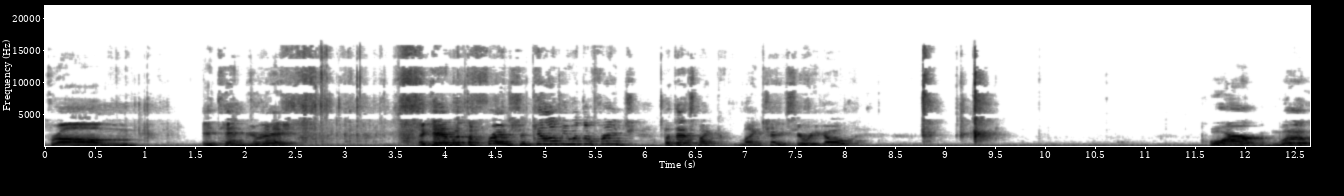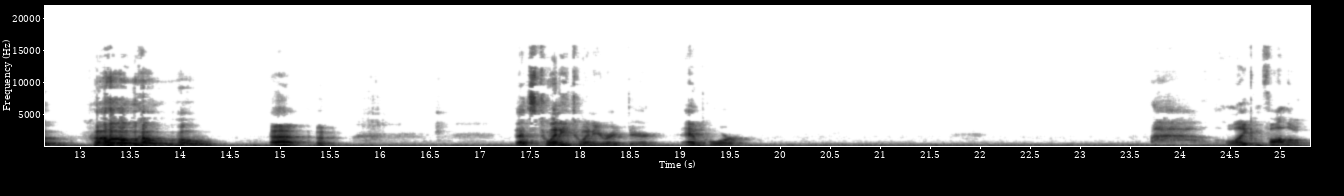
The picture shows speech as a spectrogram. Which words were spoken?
from Brûlé. Again with the French, you're killing me with the French. But that's my, my choice. Here we go. Pour, whoa, ho, ho, ho. Uh, that's 2020 right there. And pour. Like and follow.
